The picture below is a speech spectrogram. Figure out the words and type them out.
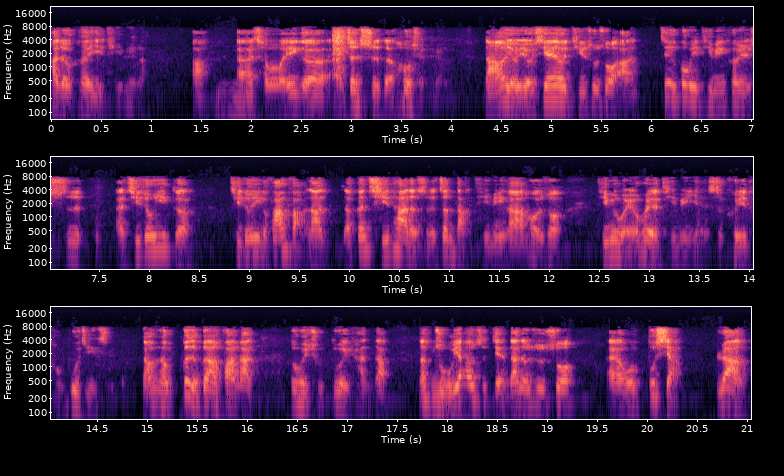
他就可以提名了啊，呃，成为一个正式的候选人。然后有有些人又提出说啊，这个公民提名可以是呃其中一个其中一个方法，那那跟其他的是政党提名啊，或者说提名委员会的提名也是可以同步进行的。然后呢各种各样方案都会出都会看到。那主要是简单的就是说，呃，我们不想让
